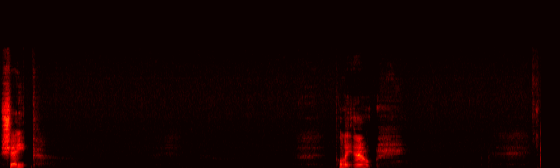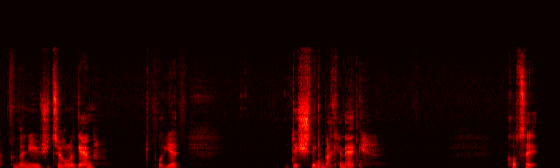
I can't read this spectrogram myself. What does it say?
Shape, pull it out. And then use your tool again put your dish thing back in it. Cut it.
